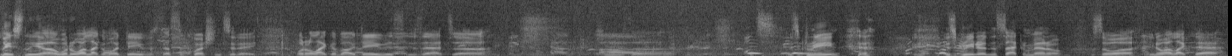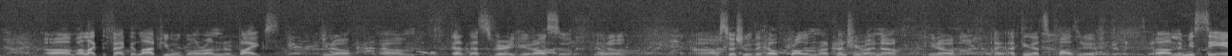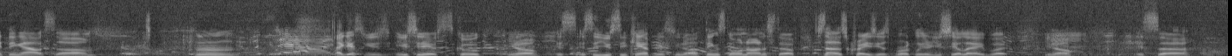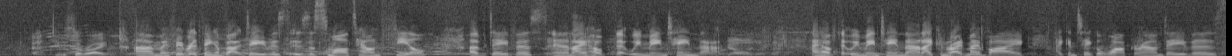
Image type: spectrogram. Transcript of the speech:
Basically, uh, what do I like about Davis? That's the question today. What I like about Davis is that, uh, geez, uh, it's, it's green. it's greener than Sacramento. So, uh, you know, I like that. Um, I like the fact that a lot of people are going around on their bikes. You know, um, that, that's very good also, you know, uh, especially with the health problem in our country right now. You know, I, I think that's a positive. Uh, let me see, anything else? Um, hmm. I guess UC Davis is cool, you know, it's, it's a UC campus, you know, things going on and stuff. It's not as crazy as Berkeley or UCLA, but, you know, it's, uh, it's all right. Uh, my favorite thing about Davis is the small town feel of Davis, and I hope that we maintain that. I hope that we maintain that. I can ride my bike, I can take a walk around Davis,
